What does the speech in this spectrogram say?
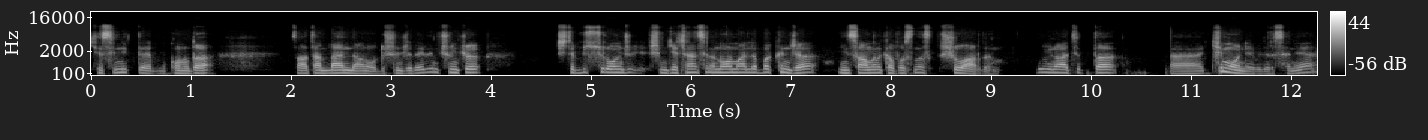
Kesinlikle bu konuda zaten ben de hani o düşüncedeydim. Çünkü işte bir sürü oyuncu, şimdi geçen sene normalde bakınca insanların kafasında şu vardı. Bu United'da e, kim oynayabilir seneye?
